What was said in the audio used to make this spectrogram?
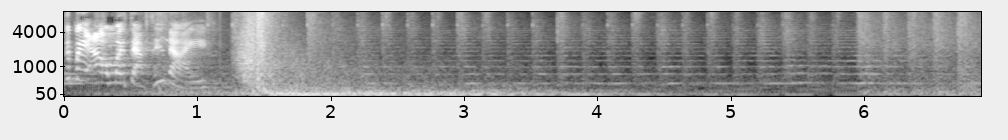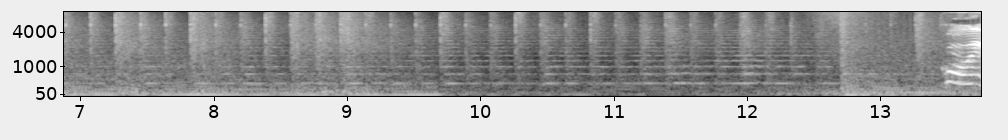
จะไปเอามาจากที่ไหนกุย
